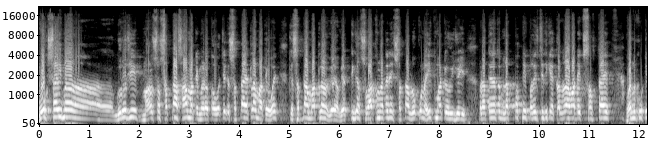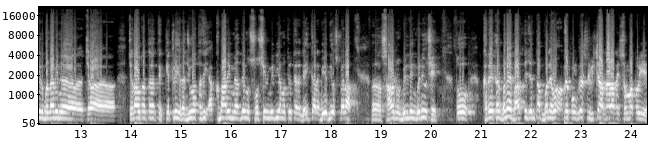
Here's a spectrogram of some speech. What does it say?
લોકશાહીમાં ગુરુજી, માણસો સત્તા શા માટે મેળવતા હોય છે? કે સત્તા એટલા માટે હોય કે સત્તા માત્ર વ્યક્તિગત સ્વાર્થ માટે નહીં, સત્તા લોકોના હિત માટે હોવી જોઈએ. પણ અત્યારે તમે લખપતની પરિસ્થિતિ કે કલરાવાડ એક સંસ્થાએ વન બનાવીને ચલાવતા હતા, તે કેટલી રજૂઆત હતી? અખબારી માધ્યમ, સોશિયલ મીડિયામાં થયું, ત્યારે ગઈકાલે બે દિવસ પહેલા શાળનું બિલ્ડિંગ બન્યું છે. તો ખરેખર ભલે ભારતીય જનતા, ભલે અમે કોંગ્રેસની વિચારધારાથી સંમત હોઈએ,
